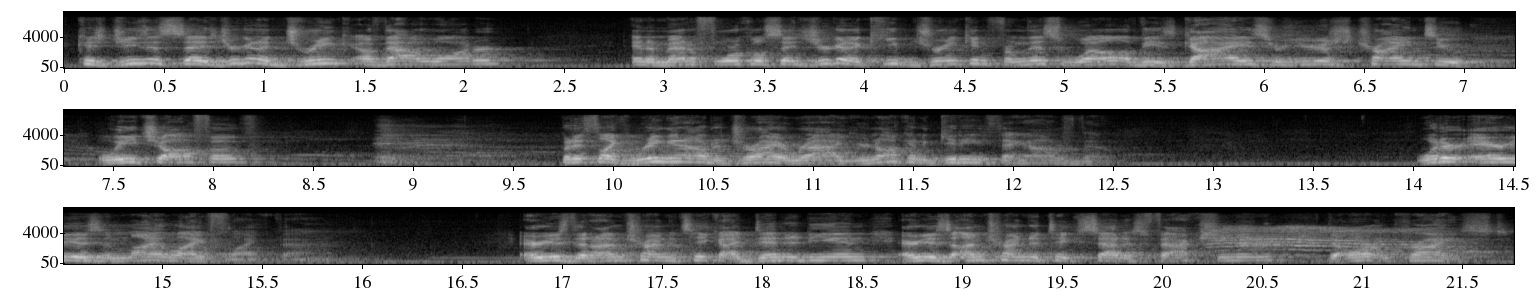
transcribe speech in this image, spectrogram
Because Jesus says you're going to drink of that water in a metaphorical sense. You're going to keep drinking from this well of these guys who you're just trying to leech off of. But it's like wringing out a dry rag. You're not going to get anything out of them. What are areas in my life like that? Areas that I'm trying to take identity in, areas I'm trying to take satisfaction in that aren't Christ.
